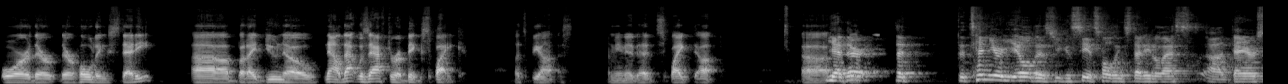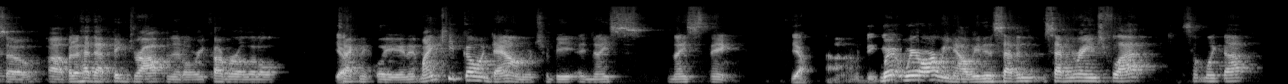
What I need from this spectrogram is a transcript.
or they're they're holding steady. Uh, but I do know now that was after a big spike. Let's be honest. I mean, it had spiked up. Uh, yeah, there the the 10 year yield is you can see it's holding steady the last uh, day or so, uh, but it had that big drop and it'll recover a little yep. technically, and it might keep going down, which would be a nice, nice thing. Yeah. Uh, where, where are we now? Are we in a seven, seven range flat, something like that?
